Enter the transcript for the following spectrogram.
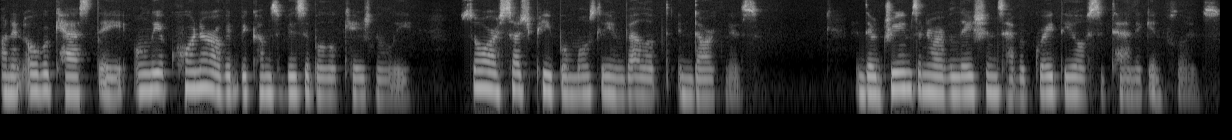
on an overcast day only a corner of it becomes visible occasionally, so are such people mostly enveloped in darkness, and their dreams and revelations have a great deal of satanic influence.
